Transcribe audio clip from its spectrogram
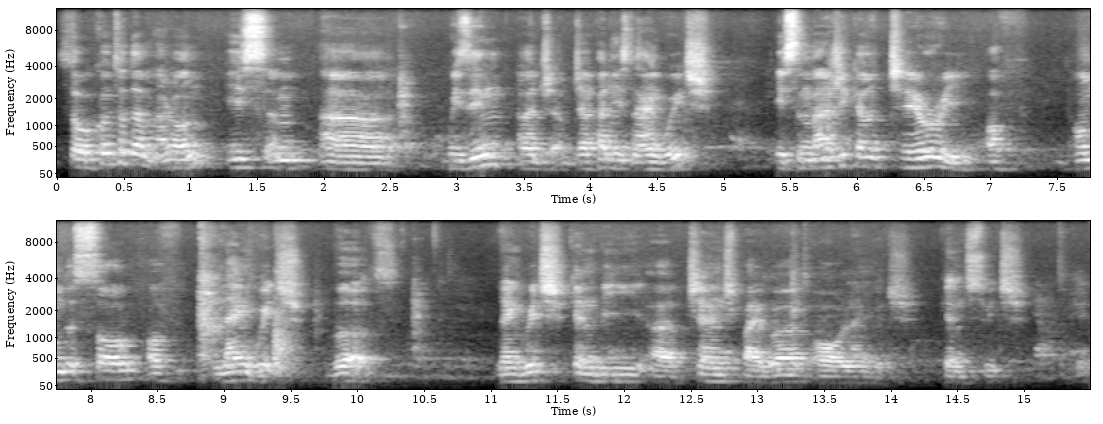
So Kotodamaron is um, uh, within a Japanese language is a magical theory of, on the soul of language, words. Language can be uh, changed by word or language can switch. Okay.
